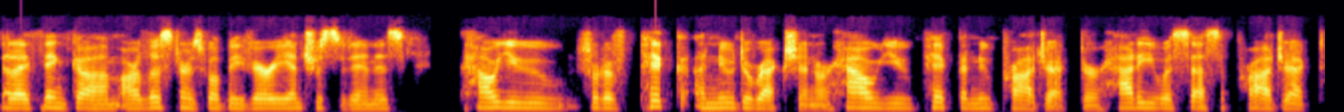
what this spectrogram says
that I think um, our listeners will be very interested in is how you sort of pick a new direction or how you pick a new project or how do you assess a project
